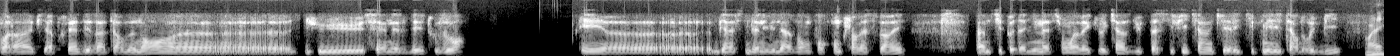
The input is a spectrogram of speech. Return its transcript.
Voilà, et puis après des intervenants euh, du CNSD toujours. Et euh, bien, bien évidemment, pour conclure la soirée, un petit peu d'animation avec le 15 du Pacifique, hein, qui est l'équipe militaire de rugby, Ouais.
